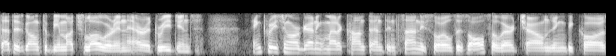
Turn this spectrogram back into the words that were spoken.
that is going to be much lower in arid regions. Increasing organic matter content in sandy soils is also very challenging because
